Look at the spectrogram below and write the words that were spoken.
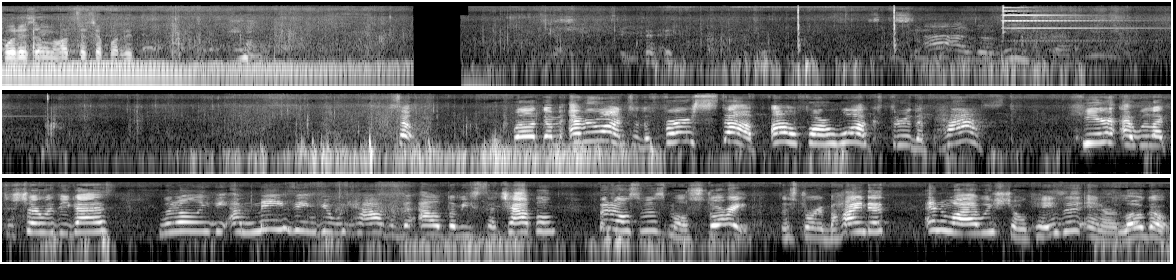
Por eso mejor ser chaparrito. So, welcome everyone to the first stop of our walk through the past. Here, I would like to share with you guys not only the amazing view we have of the Alto Vista Chapel, but also a small story, the story behind it, and why we showcase it in our logo.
